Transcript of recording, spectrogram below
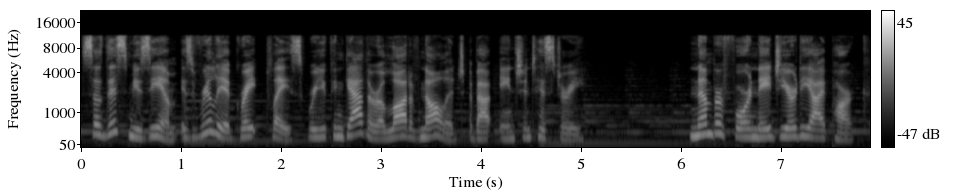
So this museum is really a great place where you can gather a lot of knowledge about ancient history. Number 4 Nagyerdi Park.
